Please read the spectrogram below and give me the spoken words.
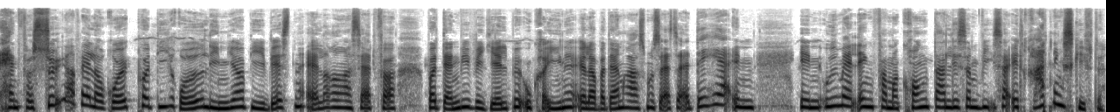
han forsøger vel at rykke på de røde linjer, vi i Vesten allerede har sat for, hvordan vi vil hjælpe Ukraine, eller hvordan, Rasmus? Altså, er det her en, en udmelding fra Macron, der ligesom viser et retningsskifte?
